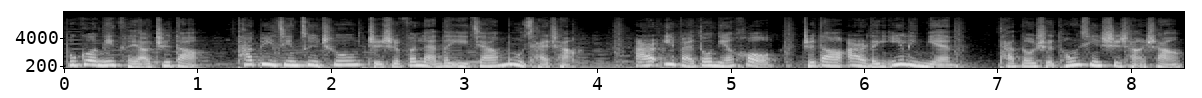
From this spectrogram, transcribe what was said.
不过你可要知道，它毕竟最初只是芬兰的一家木材厂，而一百多年后，直到二零一零年，它都是通信市场上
